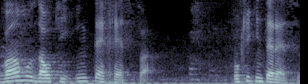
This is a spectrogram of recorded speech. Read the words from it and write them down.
vamos ao que interessa. O que que interessa?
